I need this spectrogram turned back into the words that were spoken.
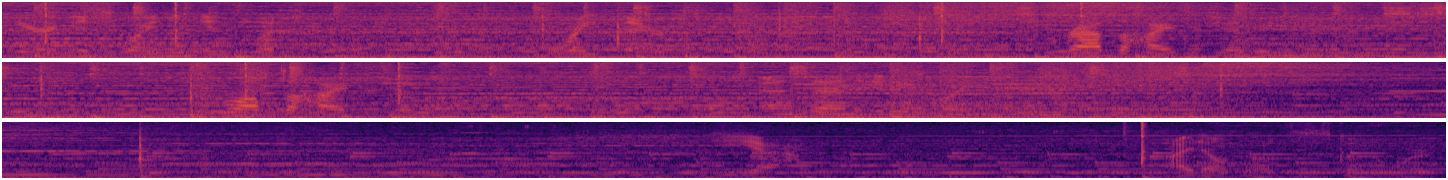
here, it's going to input right there. Grab the hydrogen, drop the hydrogen, and then it is going to... Yeah. I don't know if this is going to work.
